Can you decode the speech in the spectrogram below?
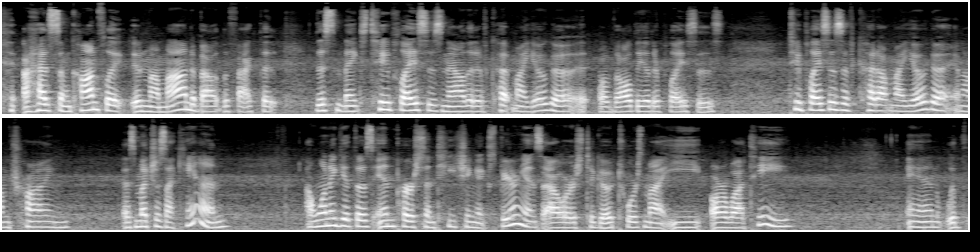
I had some conflict in my mind about the fact that this makes two places now that have cut my yoga of all the other places. Two places have cut out my yoga, and I'm trying as much as I can. I want to get those in person teaching experience hours to go towards my ERYT. And with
